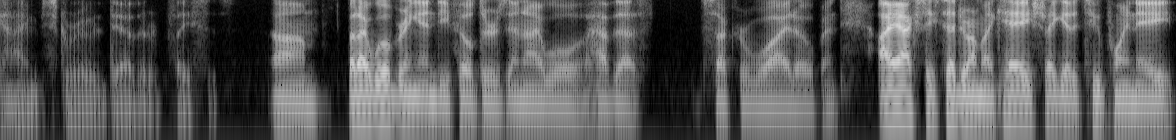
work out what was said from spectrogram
I'm screwed the other places. Um, but I will bring ND filters and I will have that sucker wide open. I actually said to her, I'm like, hey, should I get a 2.8?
